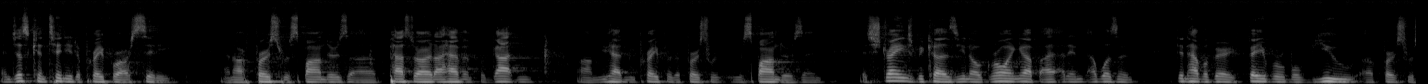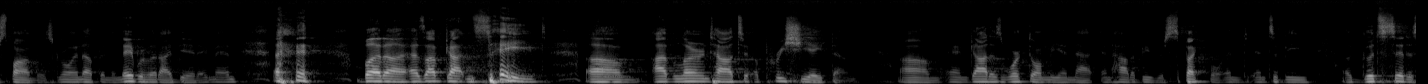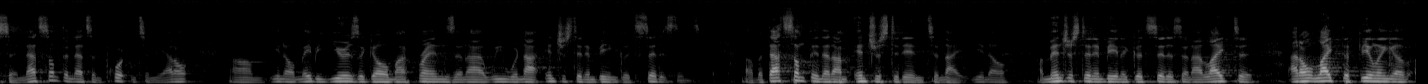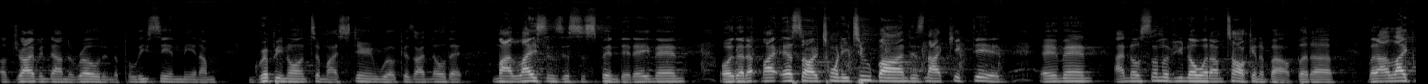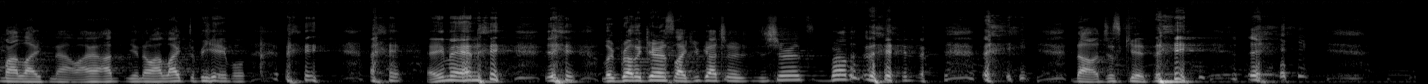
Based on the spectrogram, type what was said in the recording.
and just continue to pray for our city and our first responders. Uh, Pastor Art, I haven't forgotten. Um, you had me pray for the first re- responders. And it's strange because, you know, growing up, I, I, didn't, I wasn't didn't have a very favorable view of first responders. Growing up in the neighborhood, I did, amen. but uh, as I've gotten saved, um, I've learned how to appreciate them. Um, and God has worked on me in that and how to be respectful and, and to be a good citizen. That's something that's important to me. I don't, um, you know, maybe years ago, my friends and I, we were not interested in being good citizens. Uh, but that's something that I'm interested in tonight. You know, I'm interested in being a good citizen. I like to, I don't like the feeling of, of driving down the road and the police seeing me and I'm gripping onto my steering wheel because I know that my license is suspended. Amen. Or that my SR 22 bond is not kicked in. Amen. I know some of you know what I'm talking about, but, uh, but I like my life now. I, I you know, I like to be able. Amen. Look, Brother Garrett's like, you got your insurance, brother? no, just kidding.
